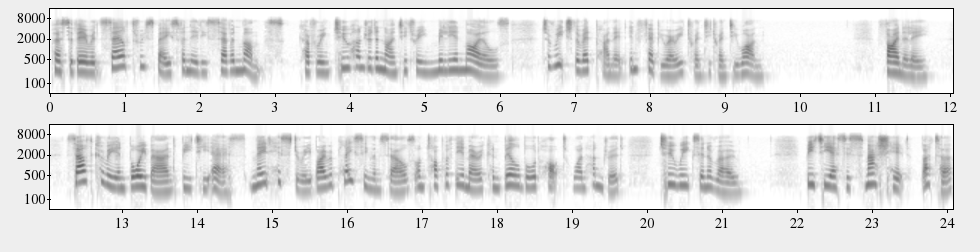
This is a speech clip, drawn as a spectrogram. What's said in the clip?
Perseverance sailed through space for nearly seven months, covering 293 million miles to reach the red planet in February 2021. Finally, South Korean boy band BTS made history by replacing themselves on top of the American Billboard Hot 100 two weeks in a row. BTS's smash hit Butter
